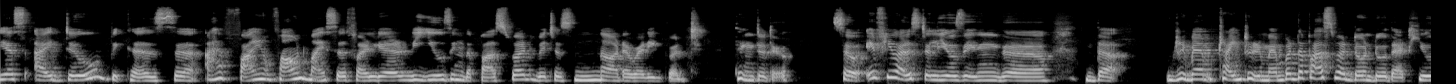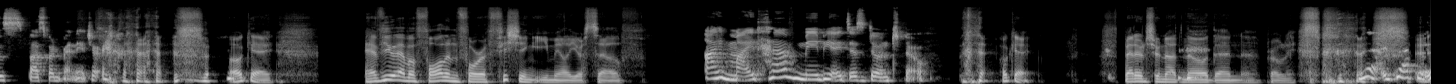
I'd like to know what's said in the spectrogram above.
Yes, I do because uh, I have find, found myself earlier reusing the password, which is not a very good thing to do. So if you are still using uh, the remember trying to remember the password, don't do that. Use password manager. okay. Have you ever fallen for a phishing email yourself? I might have. Maybe I just don't know. okay. Better to not know than uh, probably. yeah, exactly.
